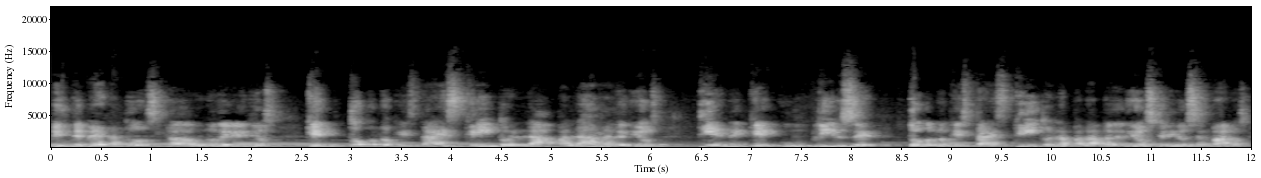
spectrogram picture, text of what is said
este, ver a todos y cada uno de ellos que todo lo que está escrito en la palabra de Dios tiene que cumplirse. Todo lo que está escrito en la palabra de Dios, queridos hermanos,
